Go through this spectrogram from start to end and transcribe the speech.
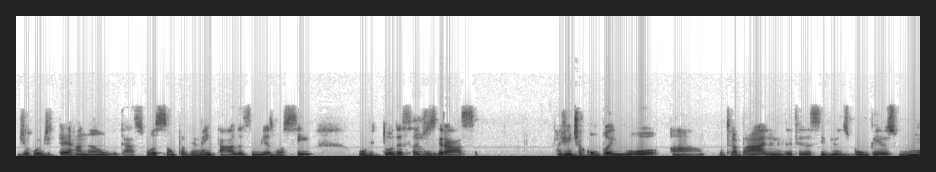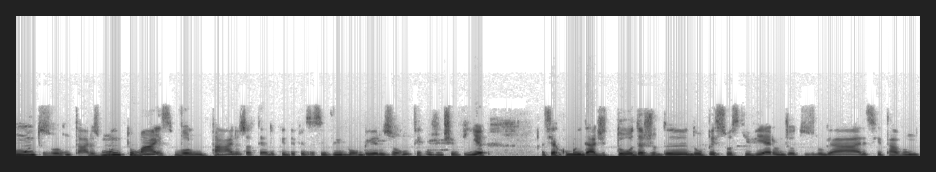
de rua de terra, não. Tá? As ruas são pavimentadas e mesmo assim houve toda essa desgraça. A gente acompanhou o trabalho da Defesa Civil, dos bombeiros, muitos voluntários, muito mais voluntários até do que Defesa Civil e bombeiros ontem, a gente via assim, a comunidade toda ajudando, ou pessoas que vieram de outros lugares, que estavam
